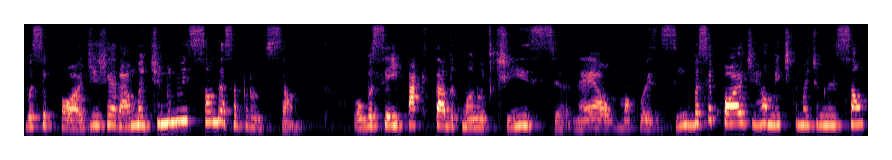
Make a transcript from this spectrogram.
você pode gerar uma diminuição dessa produção. Ou você é impactado com uma notícia, né, alguma coisa assim, você pode realmente ter uma diminuição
